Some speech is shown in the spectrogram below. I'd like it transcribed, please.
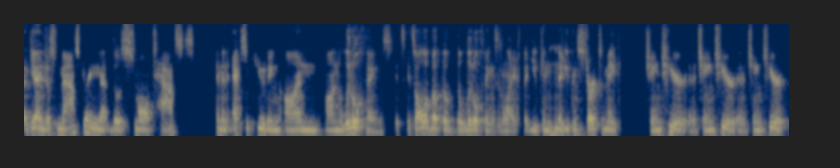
again, just mastering that those small tasks and then executing on on little things. It's it's all about the the little things in life that you can mm-hmm. that you can start to make change here and a change here and a change here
